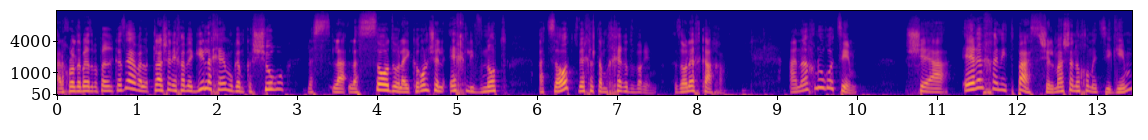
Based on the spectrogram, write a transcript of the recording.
אנחנו לא נדבר על זה בפרק הזה, אבל הכלל שאני חייב להגיד לכם הוא גם קשור לס, לסוד או לעיקרון של איך לבנות הצעות ואיך לתמחר דברים. זה הולך ככה. אנחנו רוצים שהערך הנתפס של מה שאנחנו מציגים,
